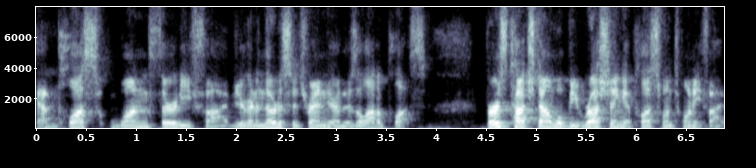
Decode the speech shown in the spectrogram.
at hmm. plus 135. You're going to notice a trend here. There's a lot of plus. First touchdown will be rushing at plus 125.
